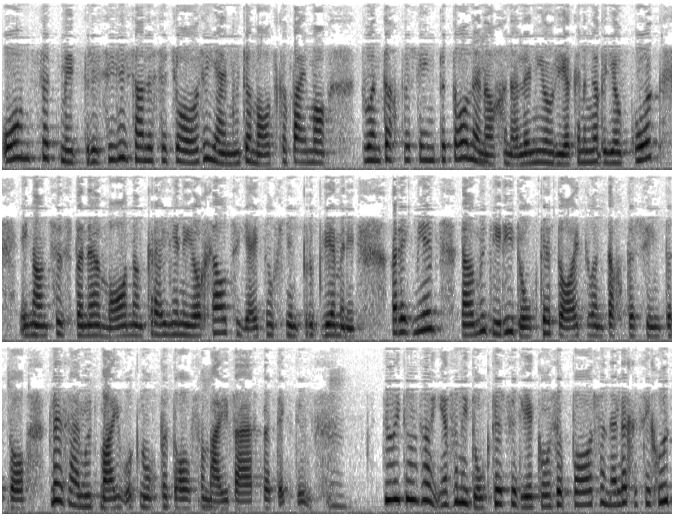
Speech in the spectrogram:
Ons sit met presies dieselfde situasie. Jy moet 'n maatskappy maar 20% betaal en dan gaan hulle nie jou rekeninge by jou koop en dan soos binne 'n maand dan kry jy nie jou geld so jy het nog geen probleme nie. Maar ek meen, nou moet hierdie dokter daai 20% betaal plus hy moet my ook nog betaal vir my werk wat ek doen. Mm. Toe het ons aan een van die dokters se rekening ons 'n paar van hulle gesê, "Goed,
